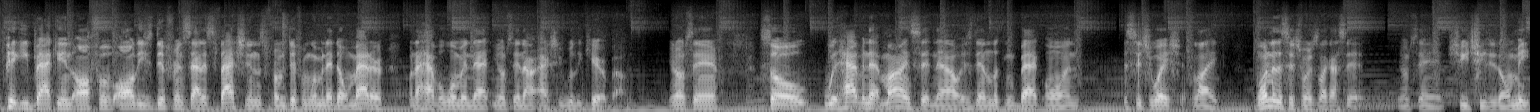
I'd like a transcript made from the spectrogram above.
piggybacking off of all these different satisfactions from different women that don't matter when I have a woman that, you know what I'm saying, I actually really care about. You know what I'm saying? So with having that mindset now is then looking back on the situation. Like one of the situations, like I said, you know what I'm saying, she cheated on me.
